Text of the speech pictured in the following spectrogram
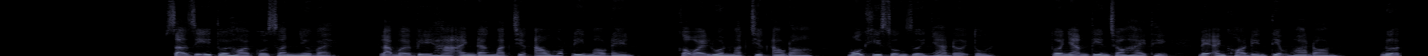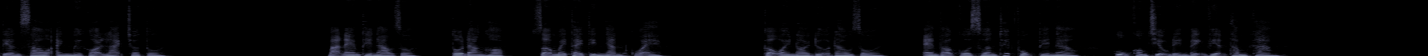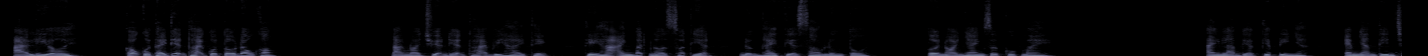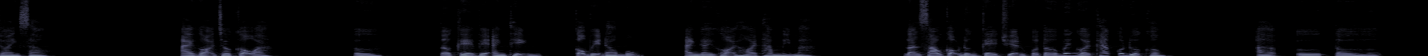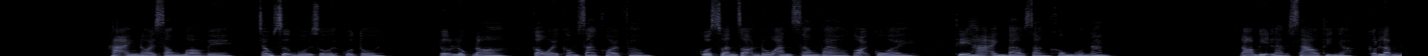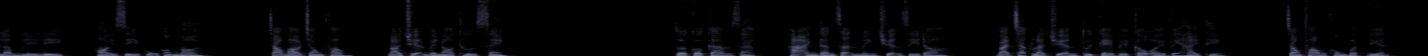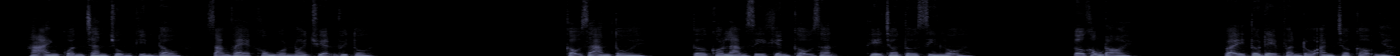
Sợ dĩ tôi hỏi cô Xuân như vậy là bởi vì Hà Anh đang mặc chiếc áo hốt đi màu đen. Cậu ấy luôn mặc chiếc áo đó mỗi khi xuống dưới nhà đợi tôi. Tôi nhắn tin cho Hải Thịnh để anh khỏi đến tiệm hoa đón. Nửa tiếng sau anh mới gọi lại cho tôi. Bạn em thế nào rồi? Tôi đang họp, giờ mới thấy tin nhắn của em. Cậu ấy nói đỡ đau rồi. Em và cô Xuân thuyết phục thế nào cũng không chịu đến bệnh viện thăm khám. Ái Ly ơi, cậu có thấy điện thoại của tớ đâu không? Đang nói chuyện điện thoại với Hải Thịnh thì Hà Anh bất ngờ xuất hiện đứng ngay phía sau lưng tôi. Tôi nói nhanh rồi cúp máy. Anh làm việc tiếp đi nhé. Em nhắn tin cho anh sau. Ai gọi cho cậu à? Ừ, tớ kể với anh Thịnh cậu bị đau bụng. Anh ấy gọi hỏi thăm ấy mà. Lần sau cậu đừng kể chuyện của tớ với người khác có được không? À, ừ, tớ... Hạ Anh nói xong bỏ về trong sự bối rối của tôi. Từ lúc đó, cậu ấy không ra khỏi phòng. Cô Xuân dọn đồ ăn xong vào gọi cô ấy, thì Hà Anh bảo rằng không muốn ăn. Nó bị làm sao thế nhở? Cứ lầm lầm lì lì, hỏi gì cũng không nói. Cháu vào trong phòng, nói chuyện với nó thử xem. Tôi có cảm giác Hạ Anh đang giận mình chuyện gì đó. Và chắc là chuyện tôi kể về cậu ấy với Hải Thịnh. Trong phòng không bật điện, Hạ Anh quấn chăn trùm kín đầu, sáng vẻ không muốn nói chuyện với tôi. Cậu ra ăn tối, tớ có làm gì khiến cậu giận thì cho tớ xin lỗi. Tớ không đói. Vậy tớ để phần đồ ăn cho cậu nhé.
